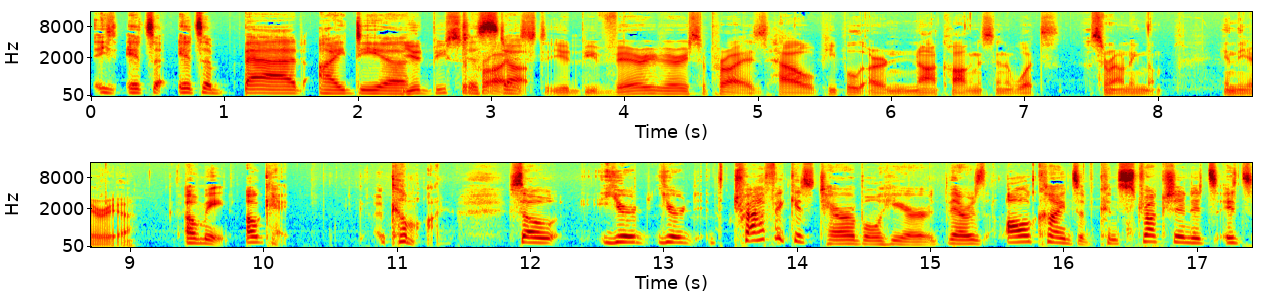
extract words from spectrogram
it's a, it's a bad idea. You'd be surprised. You'd be very, very surprised how people are not cognizant of what's surrounding them in the area. Oh, me. Okay, come on. So your your traffic is terrible here. There's all kinds of construction. It's it's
